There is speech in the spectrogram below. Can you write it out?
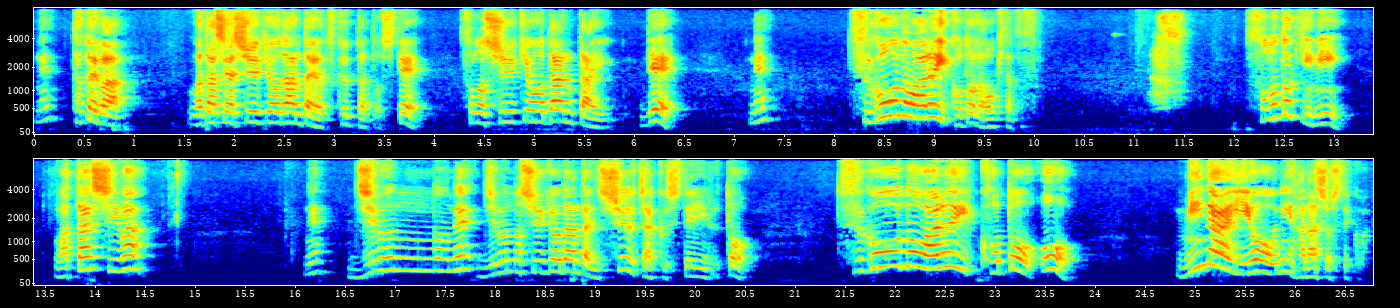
ね、例えば私が宗教団体を作ったとしてその宗教団体でね都合の悪いことが起きたとする。その時に私はね自分のね自分の宗教団体に執着していると都合の悪いことを見ないように話をしていくわけ。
